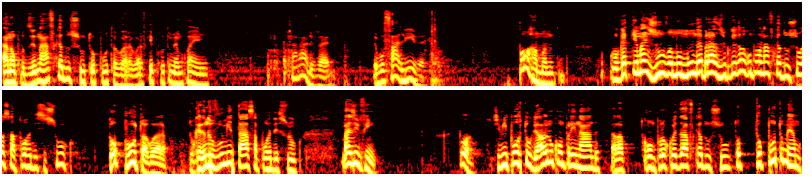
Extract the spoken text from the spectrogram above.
Ah, não, produzido na África do Sul. Tô puto agora. Agora fiquei puto mesmo com a Amy. Caralho, velho. Eu vou falir, velho. Porra, mano. O lugar que tem mais uva no mundo é Brasil. Por que ela comprou na África do Sul essa porra desse suco? Tô puto agora. Tô querendo vomitar essa porra desse suco. Mas enfim. Pô, estive em Portugal e não comprei nada. Ela comprou coisa da África do Sul. Tô, tô puto mesmo.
